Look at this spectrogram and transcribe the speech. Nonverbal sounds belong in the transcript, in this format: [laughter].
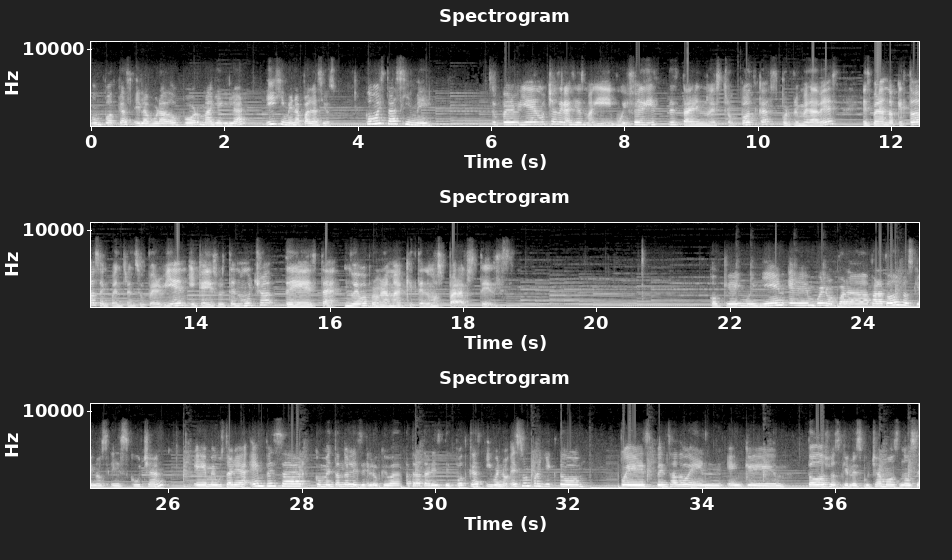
un podcast elaborado por Maya Aguilar y Jimena Palacios. ¿Cómo estás, Jimé? Súper bien, muchas gracias, Maggie. Muy feliz de estar en nuestro podcast por primera vez, esperando que todos se encuentren súper bien y que disfruten mucho de este nuevo programa que tenemos para ustedes. Ok, muy bien. Eh, bueno, para, para, todos los que nos escuchan, eh, me gustaría empezar comentándoles de lo que va a tratar este podcast. Y bueno, es un proyecto pues pensado en, en que todos los que lo escuchamos nos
